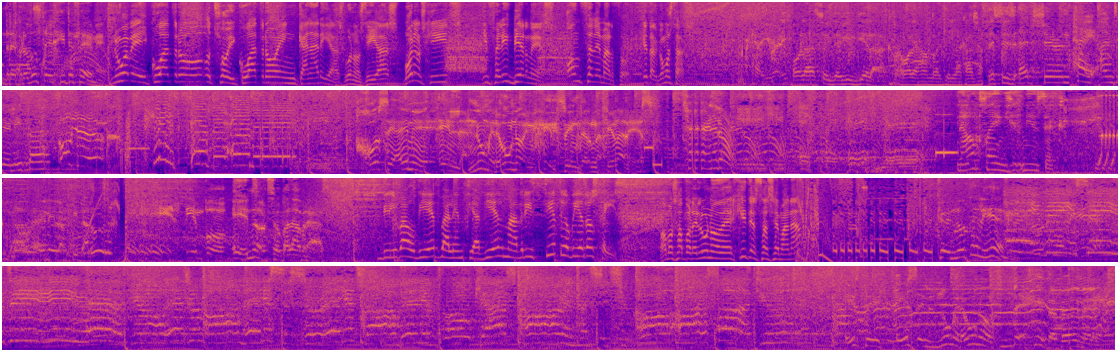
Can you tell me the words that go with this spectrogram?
Reproduce Hit FM. 9 y 4, 8 y 4 en Canarias. Buenos días, buenos hits y feliz viernes, 11 de marzo. ¿Qué tal? ¿Cómo estás? Hola, soy David Guetta. Me Alejandro aquí en la casa. This is Ed Sheeran. Hey, I'm Dua Lipa. ¡Oh, yeah! Hit FM. José A.M. en la número uno en hits internacionales. Turn it on. Now playing hit music. Ahora en el agitador, tiempo en ocho palabras. Bilbao 10, Valencia 10, Madrid 7, Oviedo 6. Vamos a por el 1 de hit esta semana. Que no te líen. Este es el número uno de Hit FM.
